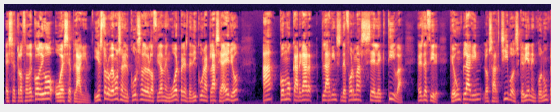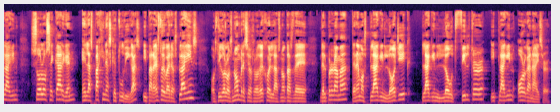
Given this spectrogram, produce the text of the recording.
ese trozo de código o ese plugin. Y esto lo vemos en el curso de velocidad en WordPress, dedico una clase a ello a cómo cargar plugins de forma selectiva. Es decir, que un plugin, los archivos que vienen con un plugin, solo se carguen en las páginas que tú digas. Y para esto hay varios plugins, os digo los nombres y os lo dejo en las notas del programa. Tenemos plugin Logic, plugin Load Filter y plugin Organizer.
